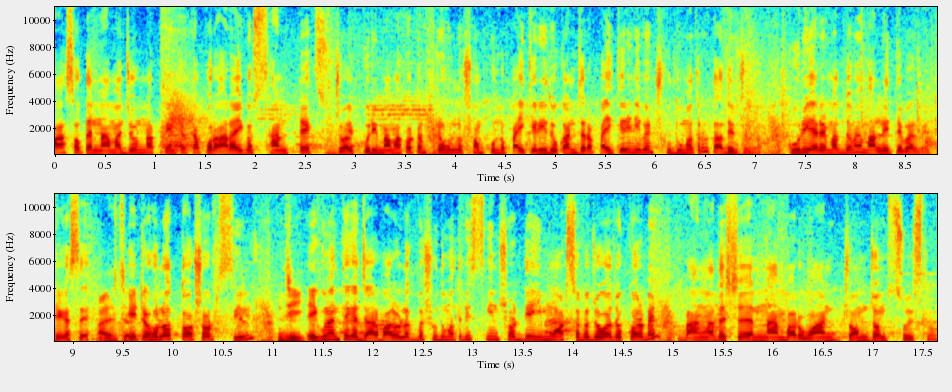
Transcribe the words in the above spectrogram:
পাঁচ হাতের নামার জন্য প্যান্টের কাপড় আড়াই গজ সানটেক্স জয়পুরি মামা কটন এটা হলো সম্পূর্ণ পাইকারি দোকান। যারা পাইকারি নেবেন শুধুমাত্র তাদের জন্য। কুরিয়ারের মাধ্যমে মাল নিতে পারবেন ঠিক আছে? আচ্ছা। এটা হলো তসর সিল্ক। জি। এগুলান থেকে যার ভালো লাগবে শুধুমাত্র স্ক্রিনশট দিয়ে ইমো হোয়াটসঅ্যাপে যোগাযোগ করবেন। বাংলাদেশের নাম্বার ওয়ান জমজম সুইসলুন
